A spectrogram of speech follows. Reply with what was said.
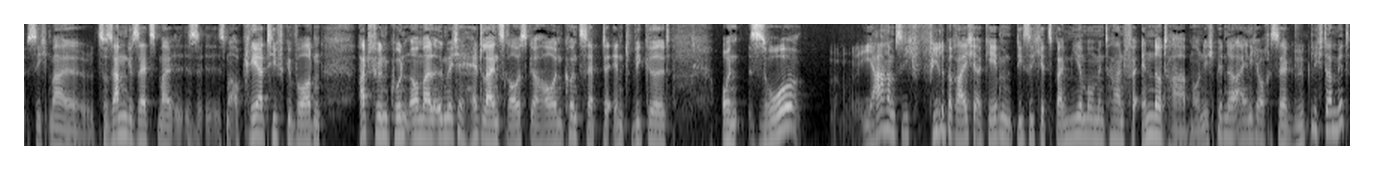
sich mal zusammengesetzt, mal ist, ist man auch kreativ geworden, hat für einen Kunden auch mal irgendwelche Headlines rausgehauen, Konzepte entwickelt und so ja, haben sich viele Bereiche ergeben, die sich jetzt bei mir momentan verändert haben und ich bin da eigentlich auch sehr glücklich damit,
